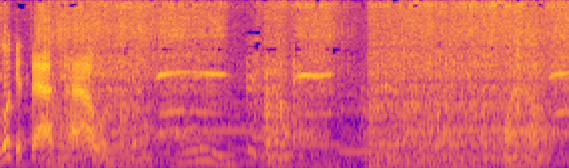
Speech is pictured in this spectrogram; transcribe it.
Look at that power. Wow.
